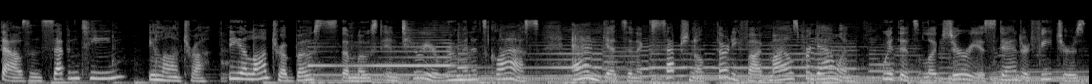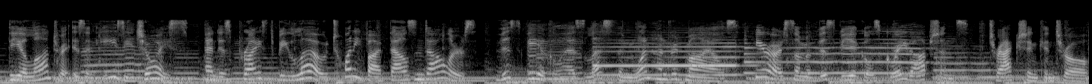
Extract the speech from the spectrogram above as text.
2017 Elantra. The Elantra boasts the most interior room in its class and gets an exceptional 35 miles per gallon. With its luxurious standard features, the Elantra is an easy choice and is priced below $25,000. This vehicle has less than 100 miles. Here are some of this vehicle's great options. Traction control,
